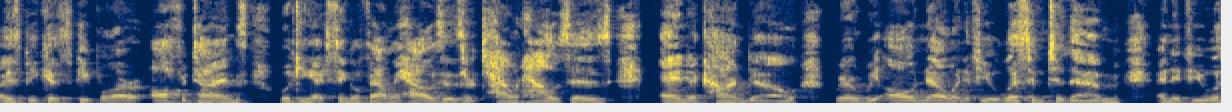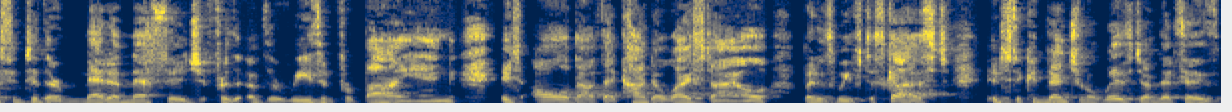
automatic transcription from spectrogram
is because people are oftentimes looking at single family houses or townhouses and a condo where we all know. And if you listen to them and if you listen to their meta message for the, of the reason for buying, it's all about that condo lifestyle. But as we've discussed, it's the conventional wisdom that says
